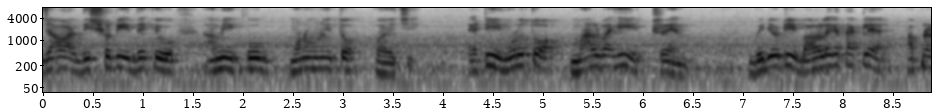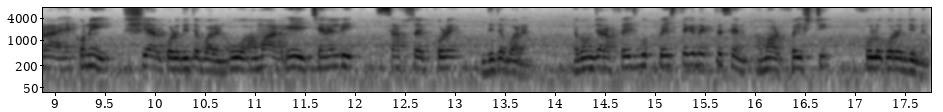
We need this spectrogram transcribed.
যাওয়ার দৃশ্যটি দেখেও আমি খুব মনোমোহিত হয়েছি। এটি মূলত মালবাহী ট্রেন। ভিডিওটি ভালো লেগে থাকলে আপনারা এখনই শেয়ার করে দিতে পারেন ও আমার এই চ্যানেলটি সাবস্ক্রাইব করে দিতে পারেন। এবং যারা ফেসবুক পেজ থেকে দেখতেছেন, আমার পেজটি ফলো করে দিবেন।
